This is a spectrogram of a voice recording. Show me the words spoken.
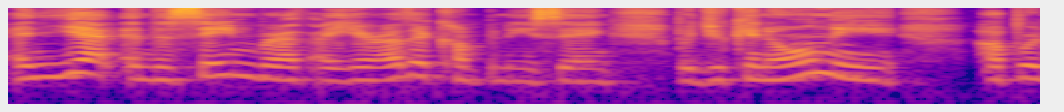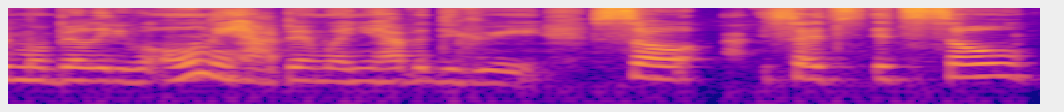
And yet, in the same breath, I hear other companies saying, but you can only, upward mobility will only happen when you have a degree. So, so it's, it's so,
